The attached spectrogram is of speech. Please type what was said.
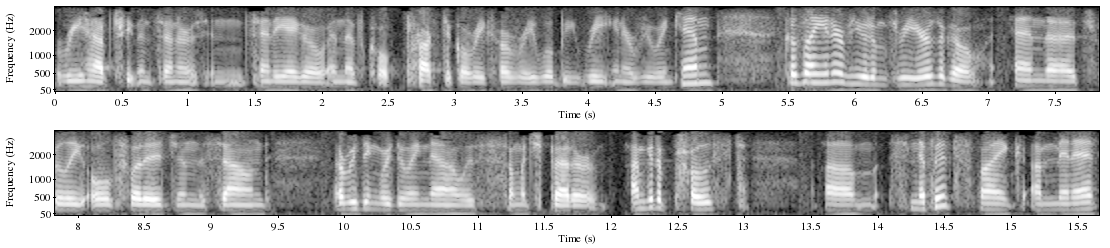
rehab treatment centers in San Diego, and that's called Practical Recovery. We'll be re-interviewing him because I interviewed him three years ago, and uh, it's really old footage, and the sound everything we're doing now is so much better. I'm going to post um, snippets, like a minute.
